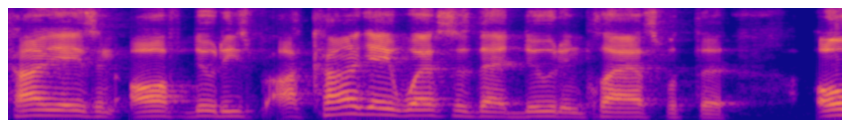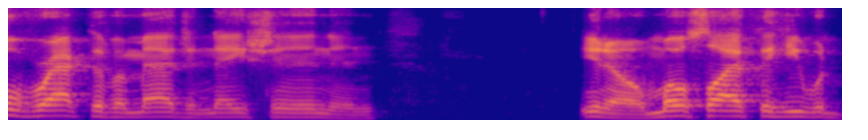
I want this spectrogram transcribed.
Kanye's an off dude. He's uh, Kanye West is that dude in class with the overactive imagination, and you know, most likely he would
